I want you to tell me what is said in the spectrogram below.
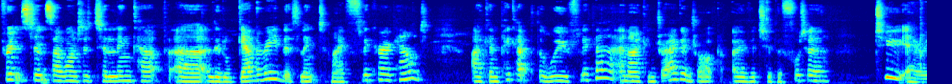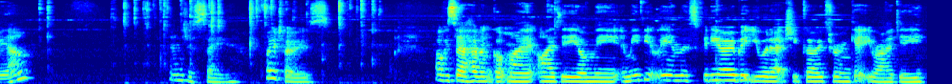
for instance, I wanted to link up uh, a little gallery that's linked to my Flickr account, I can pick up the Woo Flickr and I can drag and drop over to the footer 2 area and just say photos. Obviously I haven't got my ID on me immediately in this video, but you would actually go through and get your ID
